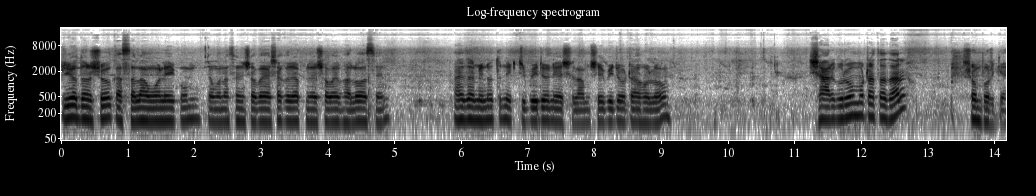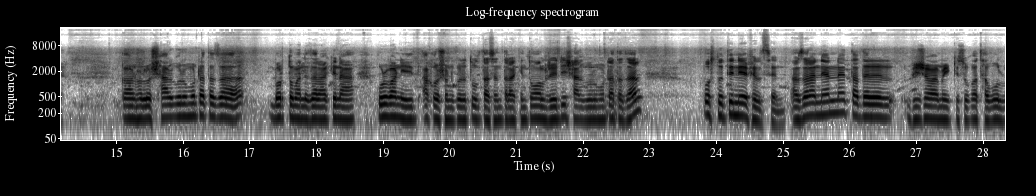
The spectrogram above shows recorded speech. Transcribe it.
প্রিয় দর্শক, আসসালামু আলাইকুম। কেমন আছেন সবাই? আশা করি আপনারা সবাই ভালো আছেন। আজ আমি নতুন একটি ভিডিও নিয়ে আসলাম। সেই ভিডিওটা হলো সারগুরু মোটা তাজার সম্পর্কে। কারণ হলো সারগুরু মোটা তাজা বর্তমানে যারা কিনা কোরবানি আকর্ষণ করে তুলতেছেন, তারা কিন্তু অলরেডি সারগুরু মোটা তাজার প্রস্তুতি নিয়ে ফেলছেন। আর যারা নেন নাই, তাদের বিষয়ে আমি কিছু কথা বলব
